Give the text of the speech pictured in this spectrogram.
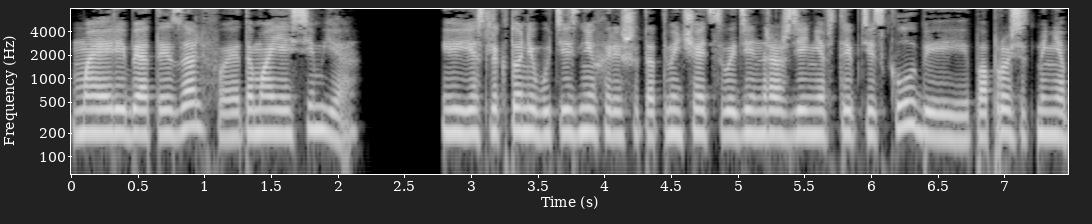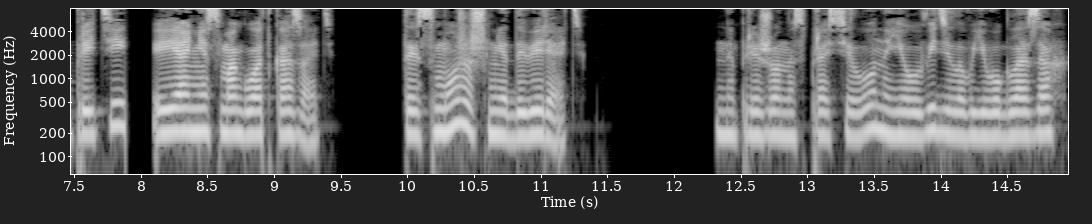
Мои ребята из Альфа — это моя семья. И если кто-нибудь из них решит отмечать свой день рождения в стриптиз-клубе и попросит меня прийти, я не смогу отказать. Ты сможешь мне доверять?» Напряженно спросил он, и я увидела в его глазах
